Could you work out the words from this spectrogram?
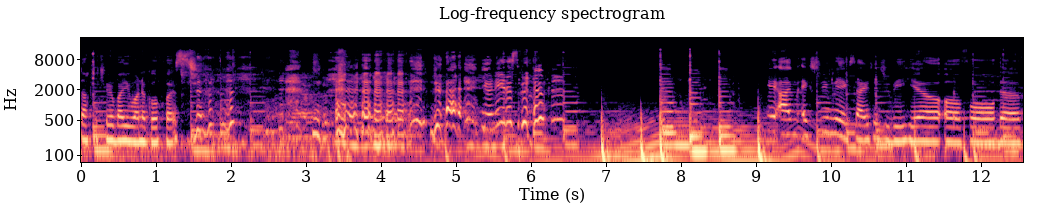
Dr. Kiraba, you want to go first? you need a script? I'm extremely excited to be here uh, for the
